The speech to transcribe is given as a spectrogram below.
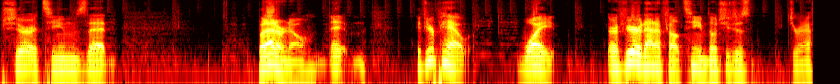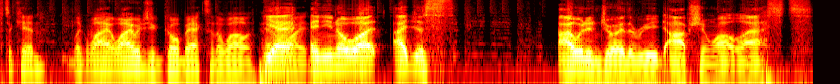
sure, it seems that. But I don't know. It- if you're Pat White, or if you're an NFL team, don't you just draft a kid? Like, why? Why would you go back to the well with Pat yeah, White? and you know what? I just I would enjoy the read option while it lasts.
